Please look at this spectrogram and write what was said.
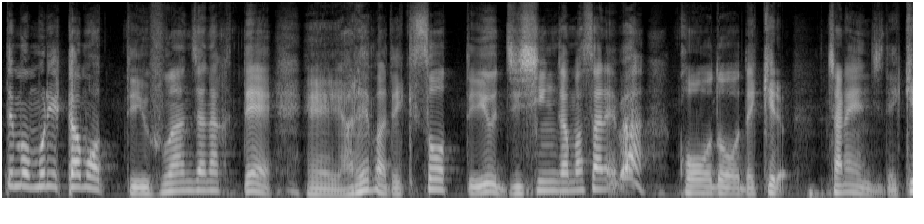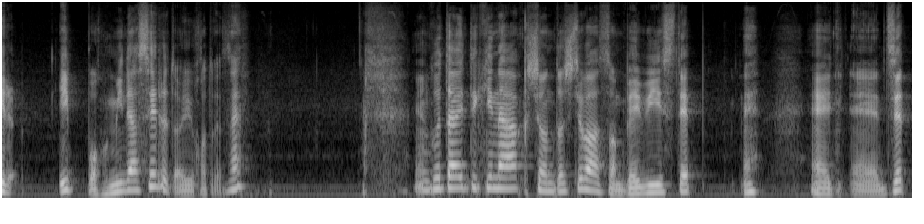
ても無理かもっていう不安じゃなくて、えー、やればできそうっていう自信が勝れば行動できるチャレンジできる一歩踏み出せるということですね具体的なアクションとしてはそのベビーステップええ、絶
